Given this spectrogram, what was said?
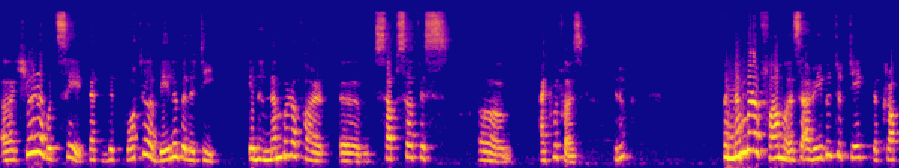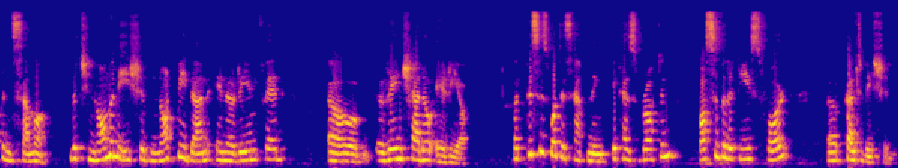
Uh, here, I would say that with water availability in a number of our uh, subsurface uh, aquifers, you know, a number of farmers are able to take the crop in summer, which normally should not be done in a rain-fed, uh, rain shadow area. But this is what is happening. It has brought in possibilities for uh, cultivation.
